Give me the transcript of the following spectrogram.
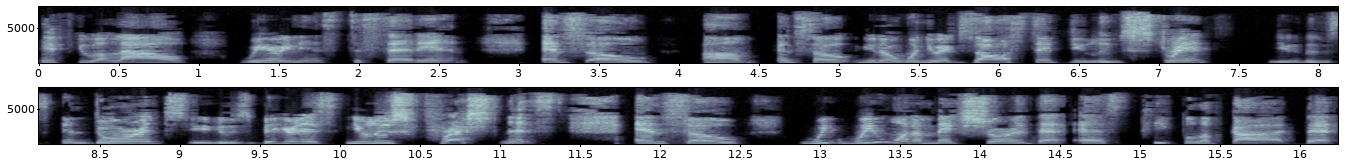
if you allow weariness to set in. And so, um, and so, you know, when you're exhausted, you lose strength. You lose endurance, you lose bigness, you lose freshness. And so we, we want to make sure that as people of God, that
